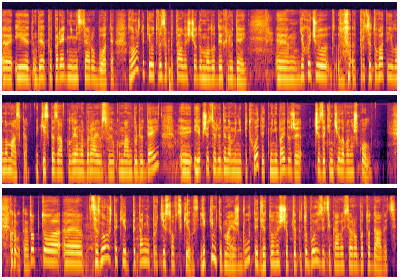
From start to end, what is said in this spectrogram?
Е, І де попередні місця роботи. Знову ж таки, от ви запитали щодо молодих людей. Е, Я хочу процитувати Ілона Маска, який сказав, коли я набираю в свою команду людей, е, і якщо ця людина мені підходить, мені байдуже, чи закінчила вона школу. Круто. Тобто е, це знову ж таки питання про ті soft skills. Яким ти маєш бути для того, щоб тобою зацікавився роботодавець?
